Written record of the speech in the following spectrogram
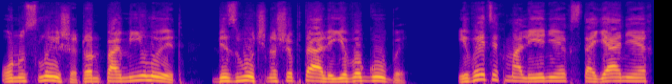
Он услышит, он помилует, беззвучно шептали его губы. И в этих молениях, стояниях,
